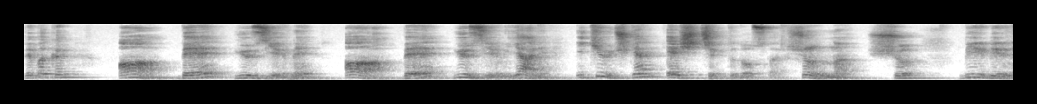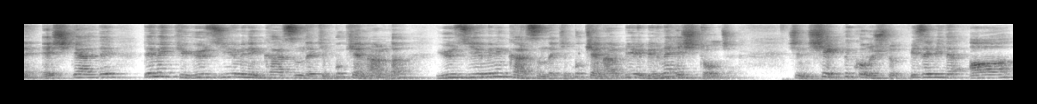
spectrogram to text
Ve bakın A, B 120, A, B 120. Yani iki üçgen eş çıktı dostlar. Şununla şu birbirine eş geldi. Demek ki 120'nin karşısındaki bu kenarla 120'nin karşısındaki bu kenar birbirine eşit olacak. Şimdi şekli konuştuk. Bize bir de A,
